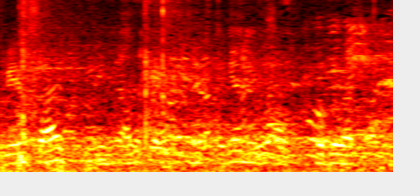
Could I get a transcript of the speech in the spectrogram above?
to reinside in other again maybe I'll put the rest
